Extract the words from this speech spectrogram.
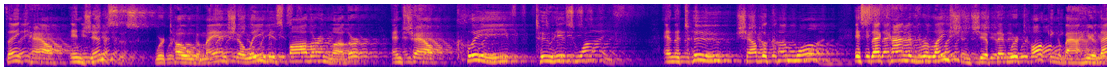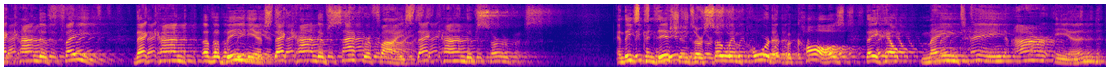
Think how in Genesis we're told a man shall leave his father and mother and shall cleave to his wife, and the two shall become one. It's that kind of relationship that we're talking about here, that kind of faith, that kind of obedience, that kind of sacrifice, that kind of service. And these conditions are so important because they help maintain our end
